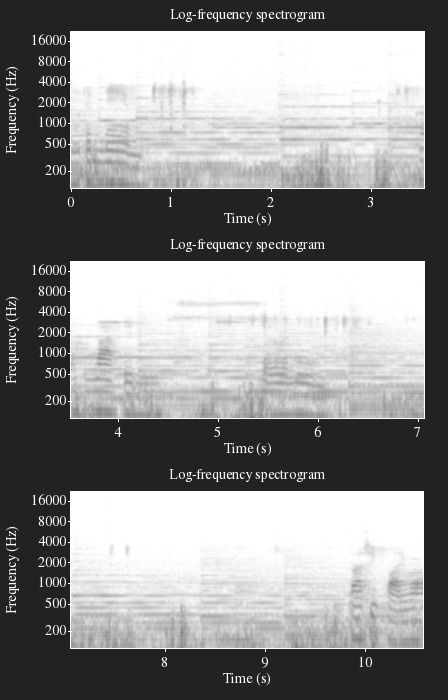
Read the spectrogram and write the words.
นี้เป็น name ก็ข้างล่างเป็นเออ name ตั้ง ชื่อไฟล์ว่า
